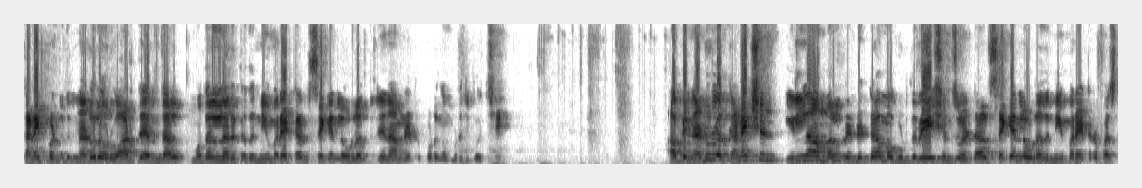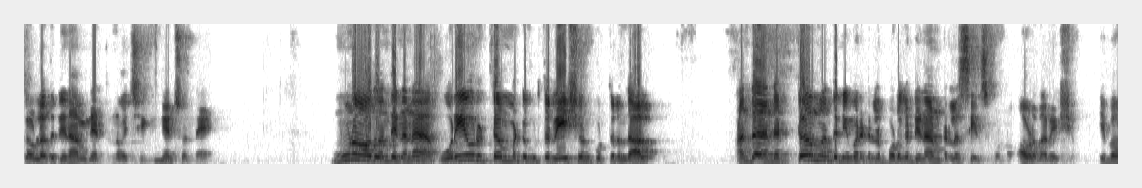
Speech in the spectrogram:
கனெக்ட் பண்றதுக்கு நடுவில் ஒரு வார்த்தை இருந்தால் முதல்ல இருக்கிறது நியூமரேட்டர் செகண்ட்ல உள்ளது டினாமினேட்டர் போடுங்க முடிஞ்சு போச்சு. அப்படி நடுவில் கனெக்ஷன் இல்லாமல் ரெண்டு டேர்மை கொடுத்து ரேஷன் சொல்லிட்டால் செகண்ட்ல உள்ளது நியூமரேட்டர் ஃபர்ஸ்ட்ல உள்ளது டினாமினேட்டர்னு வச்சுக்கோங்கன்னு சொன்னேன். மூணாவது வந்து என்னென்னா ஒரே ஒரு டேர்ம் மட்டும் கொடுத்து ரேஷியோன்னு கொடுத்துருந்தால் அந்த அந்த டேர்ம் வந்து நியூமரேட்டர்ல போடுங்க டினாமினேட்டரில் சேல்ஸ் பண்ணும். அவ்வளோதான் ரேஷியோ இப்போ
